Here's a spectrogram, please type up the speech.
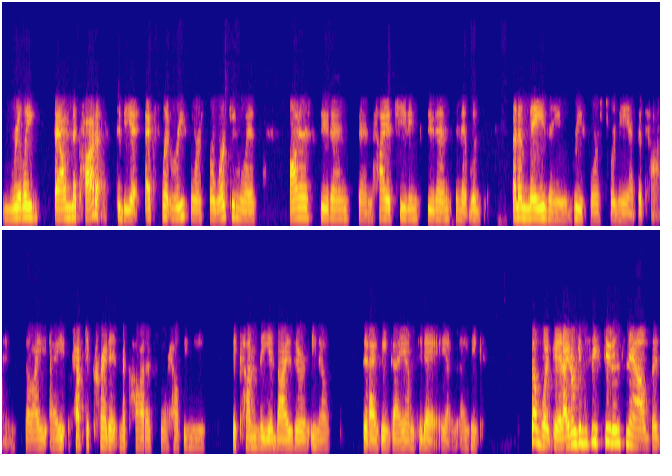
really found NACADA to be an excellent resource for working with honor students and high achieving students. And it was an amazing resource for me at the time. So I, I have to credit NACADA for helping me become the advisor, you know, that I think I am today. I, I think somewhat good. I don't get to see students now, but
